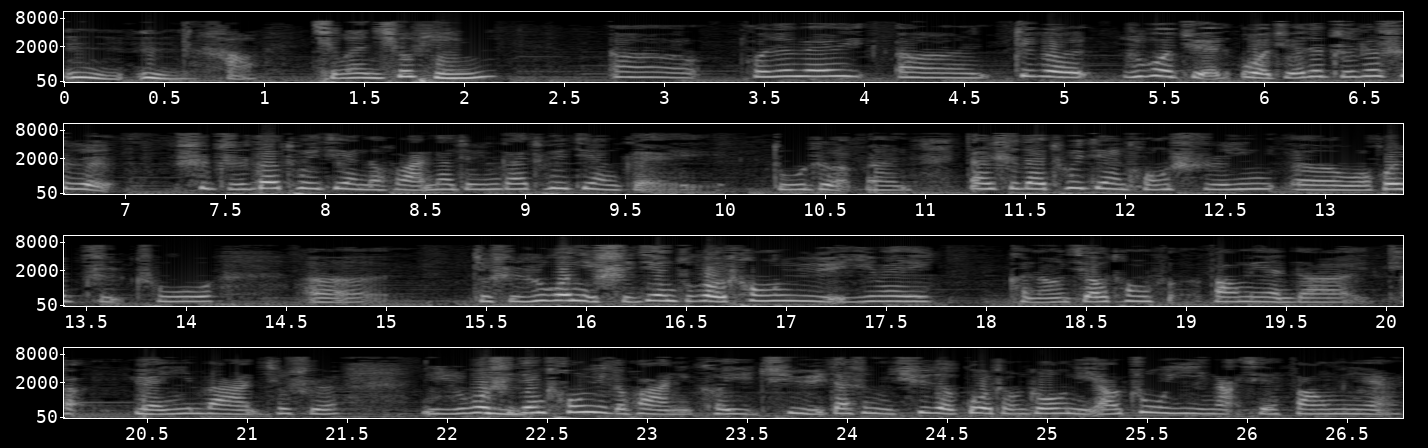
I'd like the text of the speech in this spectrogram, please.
嗯嗯，好，请问秋萍？呃，我认为，呃，这个如果觉我觉得值得是是值得推荐的话，那就应该推荐给读者们。但是在推荐同时，应呃，我会指出，呃，就是如果你时间足够充裕，因为。可能交通方面的条原因吧，就是你如果时间充裕的话，你可以去，但是你去的过程中你要注意哪些方面？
